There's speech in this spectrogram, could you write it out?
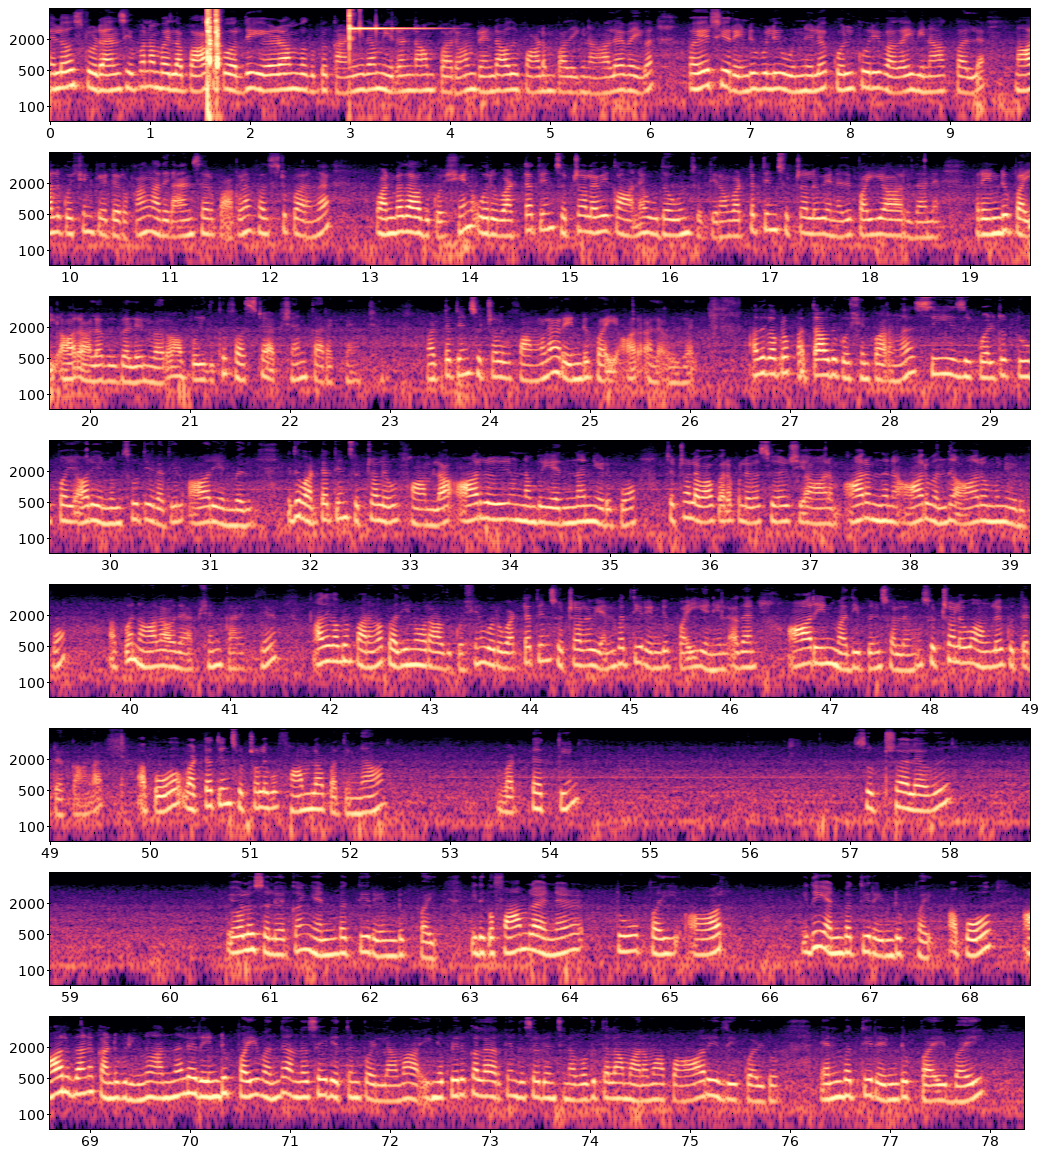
Hello students இப்போ நம்ம இதில் பார்க்க போகிறது ஏழாம் வகுப்பு கணிதம் இரண்டாம் பருவம் ரெண்டாவது பாடம் பார்த்தீங்கன்னா அளவைகள். பயிற்சி ரெண்டு புள்ளி ஒன்றில் கொல்குறி வகை வினாக்களில் நாலு கொஷின் கேட்டிருக்காங்க. அதுக்கு ஆன்சர் பார்க்கலாம். ஃபஸ்ட்டு பாருங்கள் ஒன்பதாவது கொஷின் ஒரு வட்டத்தின் சுற்றளவை காண உதவும் சுத்திரம். வட்டத்தின் சுற்றளவு என்னது? பை ஆறு தானே. ரெண்டு பை ஆறு அலகுகள்னு வரும். அப்போ இதுக்கு ஃபஸ்ட் ஆப்ஷன் கரெக்ட் ஆப்ஷன் வட்டத்தின் சுற்றளவு ஃபார்முலா ரெண்டு பை ஆர் அலகுகள். அதுக்கப்புறம் பத்தாவது கொஷின் பாருங்கள் C is equal to two pi r என்னும் சூத்திரத்தில் ஆர் என்பது. இது வட்டத்தின் சுற்றளவு ஃபார்முலா ஆறு நம்ம என்னன்னு எடுப்போம். சுற்றளவா பரப்பளவு சுழற்சி ஆரம். ஆரம் தானே? ஆறு வந்து ஆரம்னு எடுப்போம். அப்போ நாலாவது ஆப்ஷன் கரெக்டு அதுக்கப்புறம் பாருங்கள் பதினோராவது கொஷின் ஒரு வட்டத்தின் சுற்றளவு எண்பத்தி ரெண்டு பை எனில் அதன் ஆறின் மதிப்புன்னு சொல்லுங்கள் சுற்றளவு அவங்களே கொடுத்துட்டு இருக்காங்க. அப்போது வட்டத்தின் சுற்றளவு ஃபார்முலா பார்த்திங்கன்னா வட்டத்தின் சுற்றளவு எவ்வளோ சொல்லியிருக்காங்க? எண்பத்தி ரெண்டு பை. இதுக்கு ஃபார்முலா என்ன? டூ பை ஆர் இது எண்பத்தி ரெண்டு பை. அப்போது ஆறு தானே கண்டுபிடிக்கணும். அதனால ரெண்டு பை வந்து அந்த சைடு எடுத்துன்னு போயிடலாமா? இங்கே பெருக்கெல்லாம் இருக்குது இந்த சைடு வந்துச்சுன்னா வகுத்தெல்லாம் மாறாமா? அப்போ ஆர் இஸ் ஈக்குவல் டு எண்பத்தி ரெண்டு பை பை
